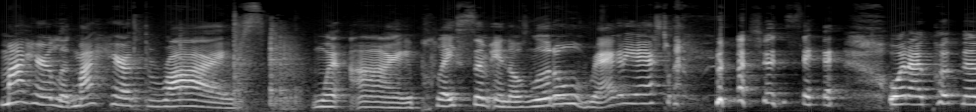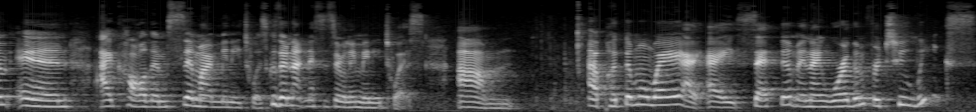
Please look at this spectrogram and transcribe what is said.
My hair, look, my hair thrives when I place them in those little raggedy ass I shouldn't say that. When I put them in, I call them semi-mini twists because they're not necessarily mini twists. Um, I put them away, I, I set them and I wore them for two weeks.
